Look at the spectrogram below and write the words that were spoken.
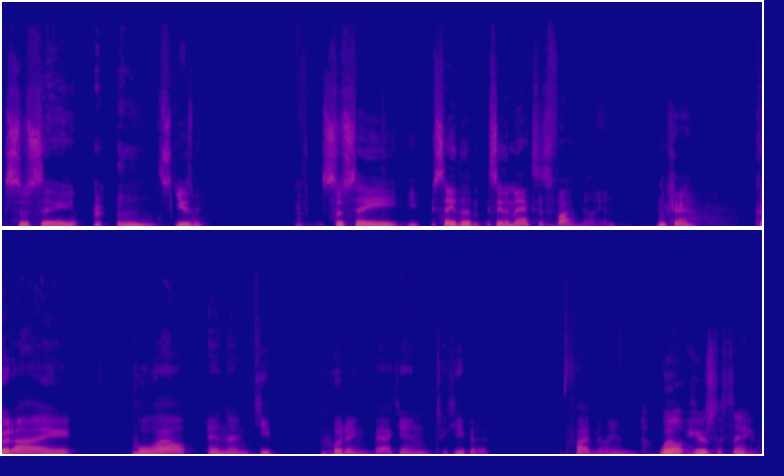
So say, excuse me. So say say the say the max is five million. Okay. Could I pull out and then keep putting back in to keep it at five million? Well, here's the thing.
